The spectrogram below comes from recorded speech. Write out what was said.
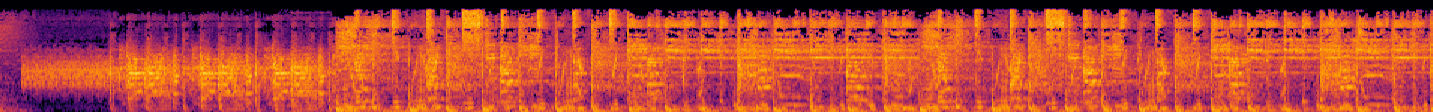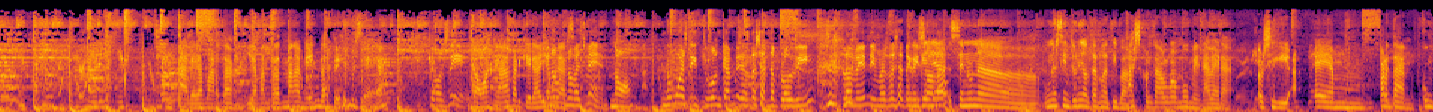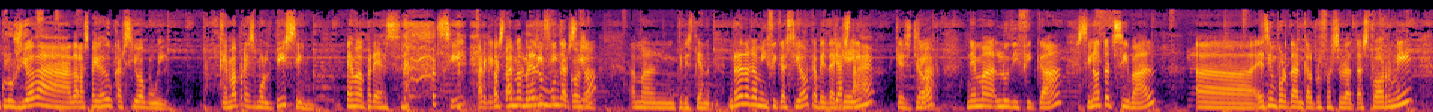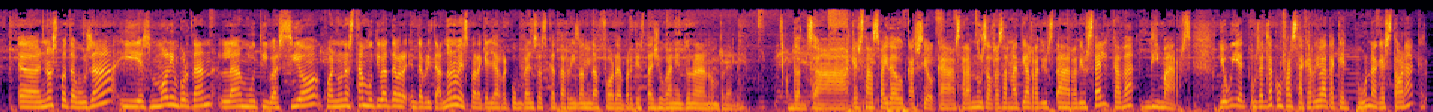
A veure, Marta, ja m'ha entrat malament de temps, eh? Què vols dir? No, clar, perquè era... Ja Que no, veuràs. no vaig bé? No. No m'ho has dit tu, en canvi has deixat d'aplaudir, simplement, i m'has deixat aquí Crec que sola. ella sent una, una sintonia alternativa. Escolta, un moment, a veure, o sigui, eh, per tant, conclusió de, de l'espai d'educació avui, que hem après moltíssim. Hem après. Sí, perquè aquesta Hem après un munt de cosa amb en Cristian. Res de gamificació, que ve de Ja està, game, eh? que és joc. Clar. Anem a ludificar. Sí. No tot s'hi val. Uh, és important que el professorat es formi, uh, no es pot abusar i és molt important la motivació quan un està motivat de, de veritat, no només per aquelles recompenses que t'arriben Sí. de fora perquè estàs jugant i et donaran un premi. Doncs uh, aquest espai d'educació que estarà amb nosaltres al matí al Ràdio, a Ràdio Estel cada dimarts. Jo avui us haig de confessar que he arribat a aquest punt, a aquesta hora, que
